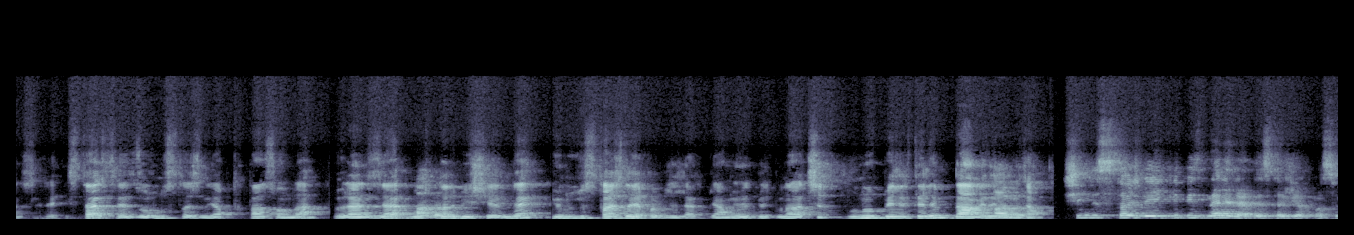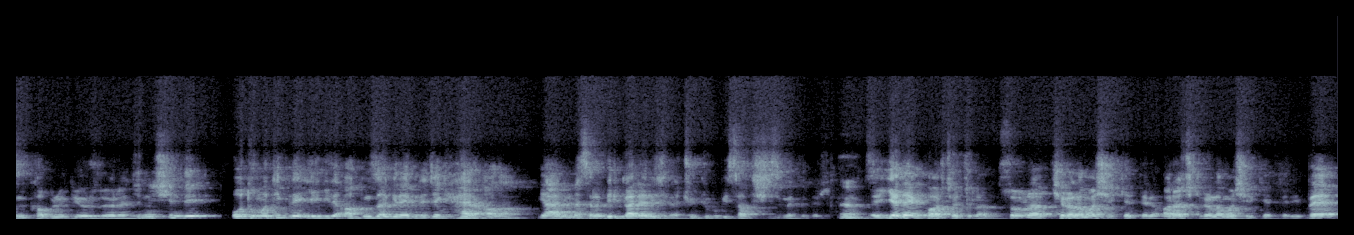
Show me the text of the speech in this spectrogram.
öğrencilere. İsterse zorunlu stajını yaptıktan sonra öğrenciler buldukları bir iş yerinde gönüllü staj da yapabilirler. Yani yönetmelik buna açık. Bunu belirtelim, devam edelim Anladım. hocam. Şimdi stajla ilgili biz nerelerde staj yapmasını kabul ediyoruz öğrencinin? Şimdi otomotivle ilgili aklınıza girebilecek her alan. Yani mesela bir galericiler çünkü bu bir satış hizmetidir. Evet. E, yedek parçacılar, sonra kiralama şirketleri, araç kiralama şirketleri ve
